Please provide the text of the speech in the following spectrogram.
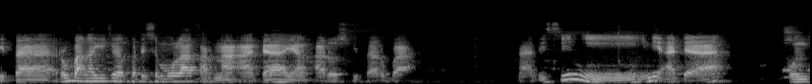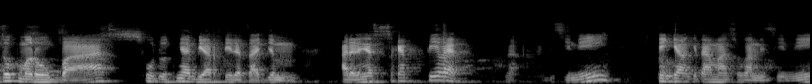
kita rubah lagi ke seperti semula karena ada yang harus kita rubah. Nah, di sini ini ada untuk merubah sudutnya biar tidak tajam. Adanya sket fillet. Nah, di sini tinggal kita masukkan di sini,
